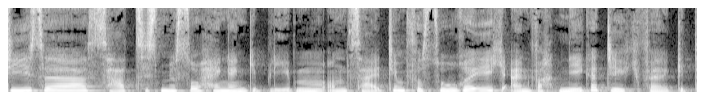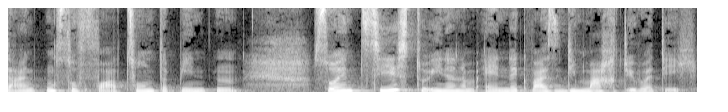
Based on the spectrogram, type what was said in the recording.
dieser Satz ist mir so hängen geblieben und seitdem versuche ich einfach negative Gedanken sofort zu unterbinden. So entziehst du ihnen am Ende quasi die Macht über dich.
